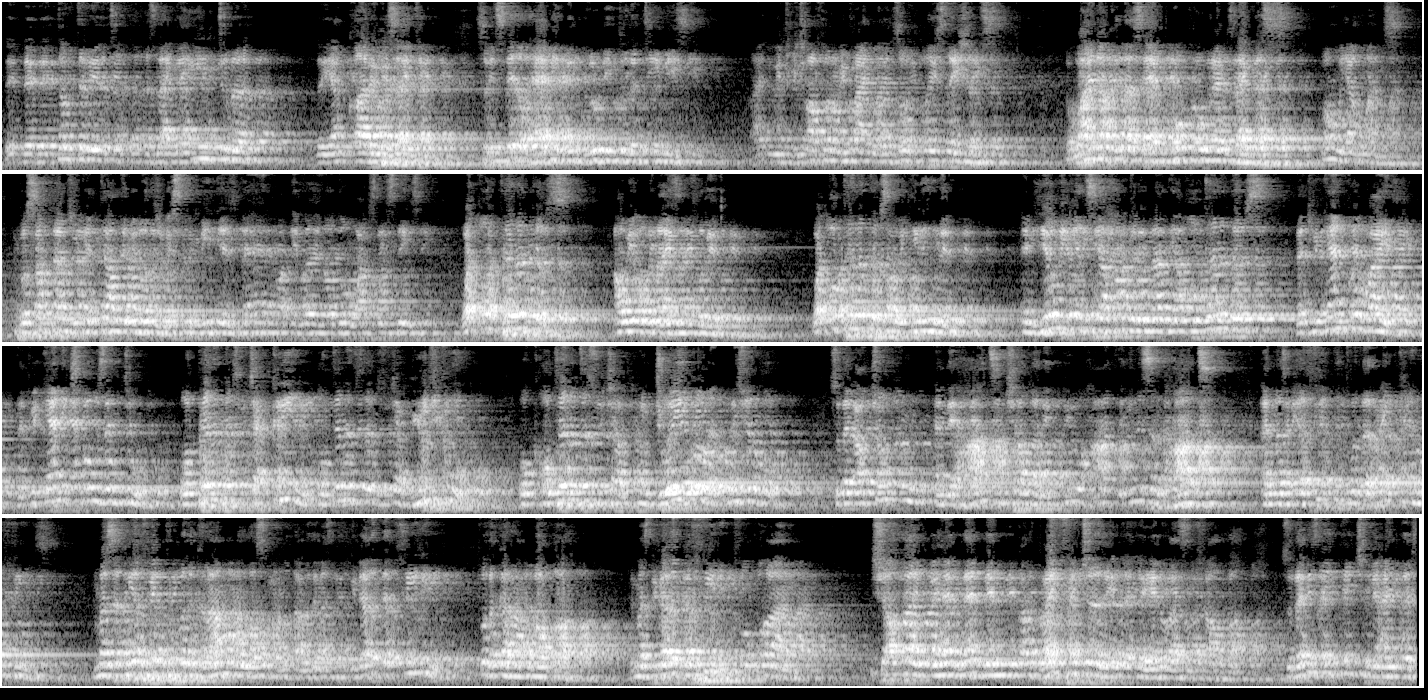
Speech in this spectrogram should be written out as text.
They, they, they totally, it's, it's like they're into the, the young Qari reciting. So instead of having them glued into the TVs, right, which, which often we find on its PlayStations, why not let us have more programs like this for young ones? Because sometimes we can tell them, you know, the Western media is bad and whatever, you know, don't watch these things. What alternatives are we organizing for them? What alternatives are we giving them? And here we can see, alhamdulillah, the alternatives that we can provide, that we can expose them to. Alternatives which are clean, alternatives which are beautiful, alternatives which are enjoyable and pleasurable. So that our children and their hearts, inshallah, their pure hearts, their innocent hearts, and must be affected with the right kind of things. Must be affected with the kalam of Allah subhanahu wa ta'ala. They must develop that feeling for the kalam of Allah. They must develop that feeling for Quran. Inshallah, if we have that, then we've got a bright future ahead of us, inshallah. So that is the intention behind this.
